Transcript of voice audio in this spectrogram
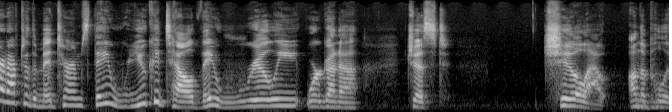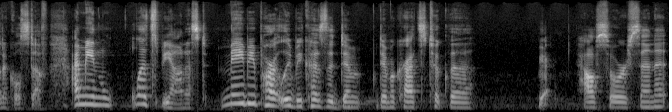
right after the midterms, they you could tell they really were gonna just chill out on the mm-hmm. political stuff. I mean, let's be honest. Maybe partly because the Dem- Democrats took the Yeah. House or Senate.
